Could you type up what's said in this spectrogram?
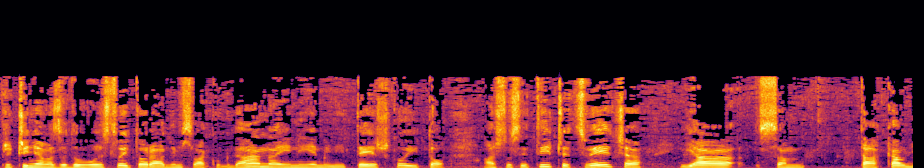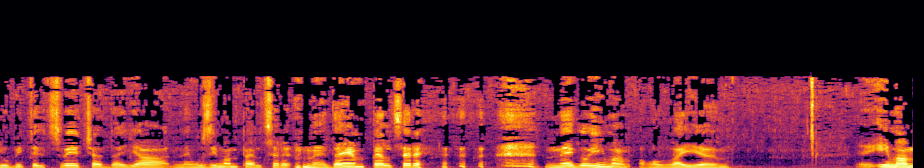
pričinjava zadovoljstvo i to radim svakog dana i nije mi ni teško i to. A što se tiče cveća, ja sam takav ljubitelj cveća da ja ne uzimam pelcere, ne dajem pelcere, nego imam ovaj, Imam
